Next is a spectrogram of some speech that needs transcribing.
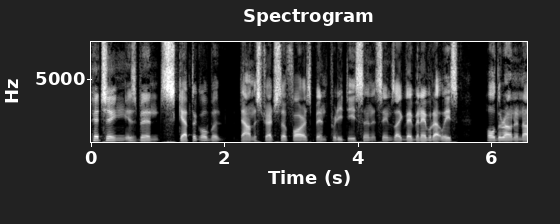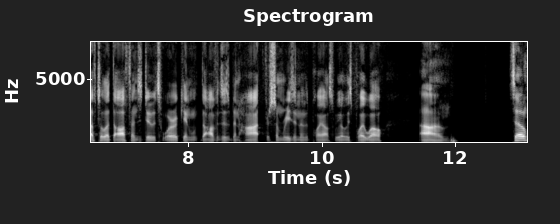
Pitching has been skeptical, but down the stretch so far, it's been pretty decent. It seems like they've been able to at least hold their own enough to let the offense do its work, and the offense has been hot for some reason in the playoffs. We always play well, um, so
